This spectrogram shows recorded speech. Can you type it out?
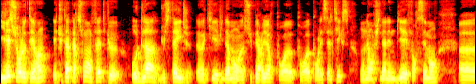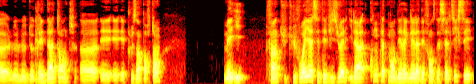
Il est sur le terrain et tu t'aperçois en fait que au-delà du stage euh, qui est évidemment euh, supérieur pour, euh, pour, pour les Celtics, on est en finale NBA et forcément le, degré d'attente est, plus important. Mais enfin, tu, tu voyais, c'était visuel, il a complètement déréglé la défense des Celtics et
